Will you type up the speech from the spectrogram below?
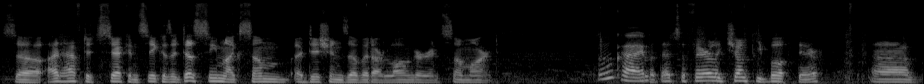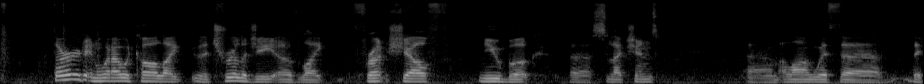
So I'd have to check and see because it does seem like some editions of it are longer and some aren't. Okay. But that's a fairly chunky book there. Um, third in what I would call like the trilogy of like front shelf new book uh, selections, um, along with uh, the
